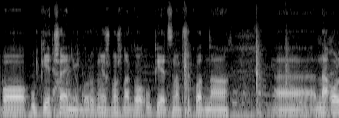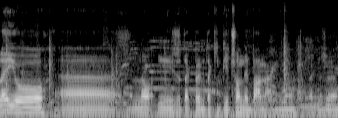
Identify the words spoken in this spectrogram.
po upieczeniu, bo również można go upiec na przykład na, e, na oleju, e, no i że tak powiem taki pieczony banan? Także,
